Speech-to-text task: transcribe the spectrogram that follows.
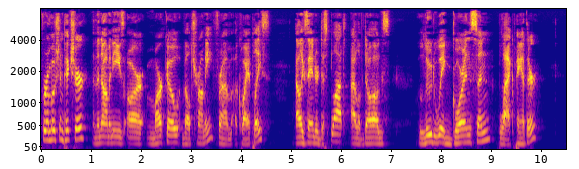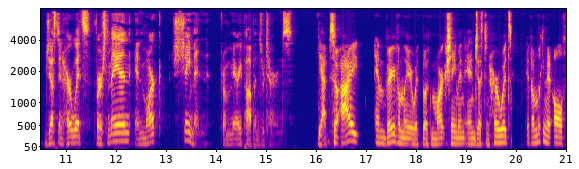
for a Motion Picture, and the nominees are Marco Beltrami from A Quiet Place, Alexander Desplat, Isle of Dogs, Ludwig Göransson, Black Panther, Justin Hurwitz, First Man, and Marc Shaiman from Mary Poppins Returns. Yeah, so I am very familiar with both Marc Shaiman and Justin Hurwitz. If I'm looking at all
